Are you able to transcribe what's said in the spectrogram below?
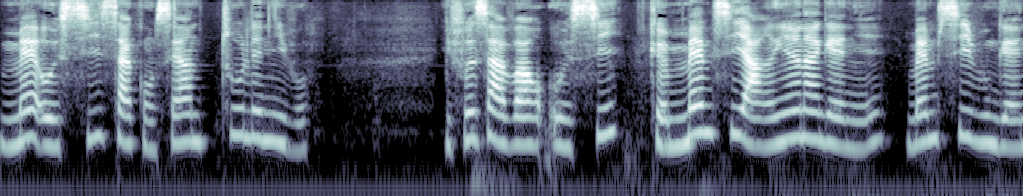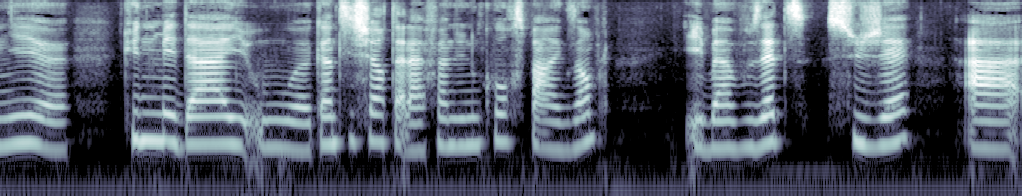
mais aussi ça concerne tous les niveaux. Il faut savoir aussi que même s'il n'y a rien à gagner, même si vous gagnez euh, qu'une médaille ou euh, qu'un t-shirt à la fin d'une course par exemple, eh ben vous êtes sujet à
